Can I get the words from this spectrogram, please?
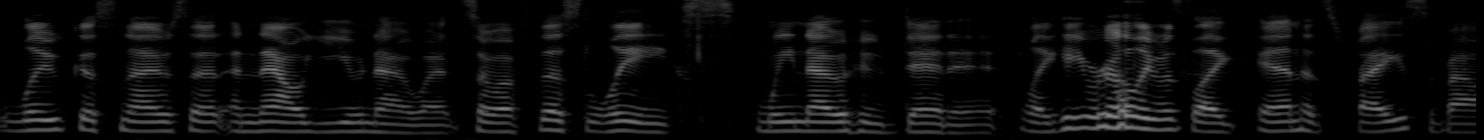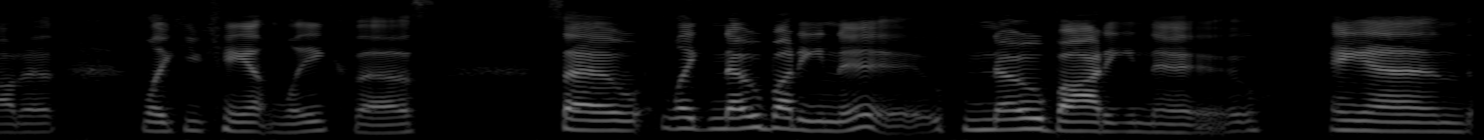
Lucas knows it, and now you know it. So if this leaks, we know who did it. Like he really was like in his face about it. Like you can't leak this. So, like, nobody knew. Nobody knew. And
